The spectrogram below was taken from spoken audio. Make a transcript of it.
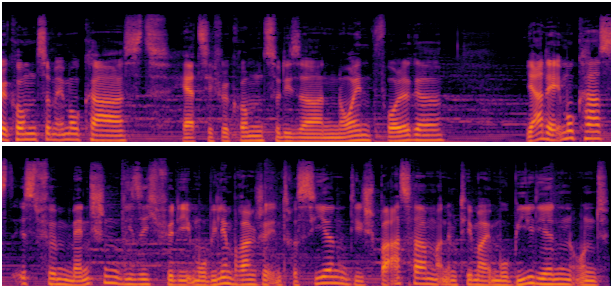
willkommen zum Immocast. Herzlich willkommen zu dieser neuen Folge. Ja, der Immocast ist für Menschen, die sich für die Immobilienbranche interessieren, die Spaß haben an dem Thema Immobilien und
